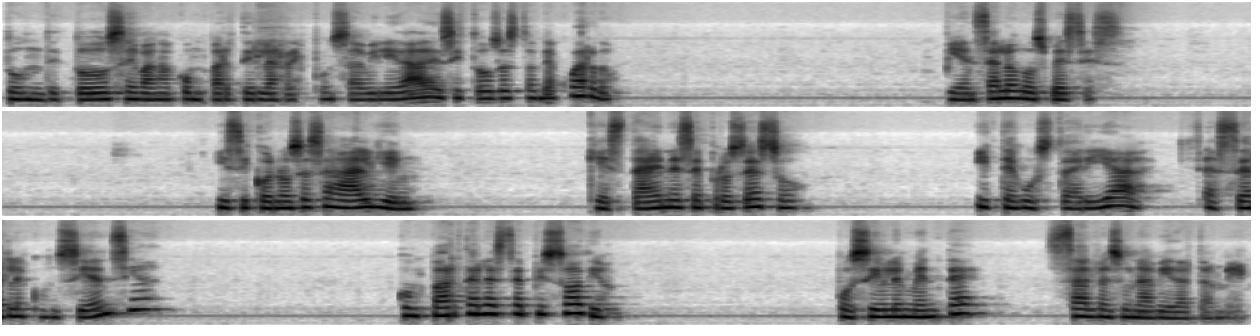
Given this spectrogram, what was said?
Donde todos se van a compartir las responsabilidades y todos están de acuerdo. Piénsalo dos veces. Y si conoces a alguien que está en ese proceso, y te gustaría hacerle conciencia, compártele este episodio. Posiblemente salves una vida también.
